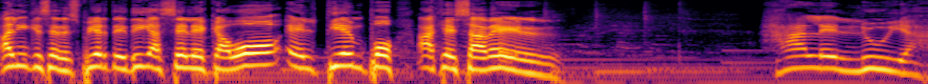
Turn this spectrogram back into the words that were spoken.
Alguien que se despierte y diga, se le acabó el tiempo a Jezabel. Aleluya.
